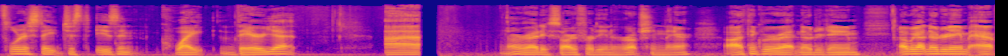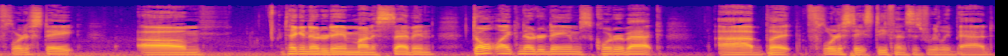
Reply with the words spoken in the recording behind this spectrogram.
Florida State just isn't quite there yet. Uh, Alrighty, sorry for the interruption there. I think we were at Notre Dame. Uh, we got Notre Dame at Florida State. Um, taking Notre Dame minus seven. Don't like Notre Dame's quarterback, uh, but Florida State's defense is really bad,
